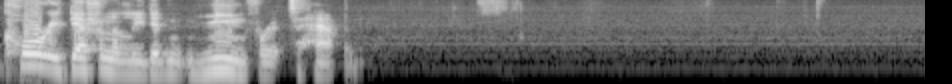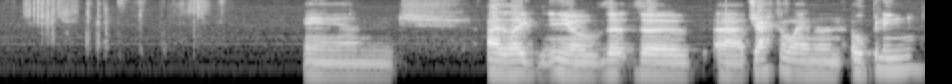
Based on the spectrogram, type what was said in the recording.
Corey definitely didn't mean for it to happen. And I like you know the the uh, jack-o'-lantern opening.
